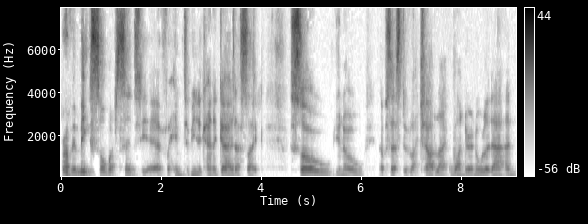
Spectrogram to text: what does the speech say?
bro, it makes so much sense here for him to be the kind of guy that's like so you know obsessed with like childlike wonder and all of that and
